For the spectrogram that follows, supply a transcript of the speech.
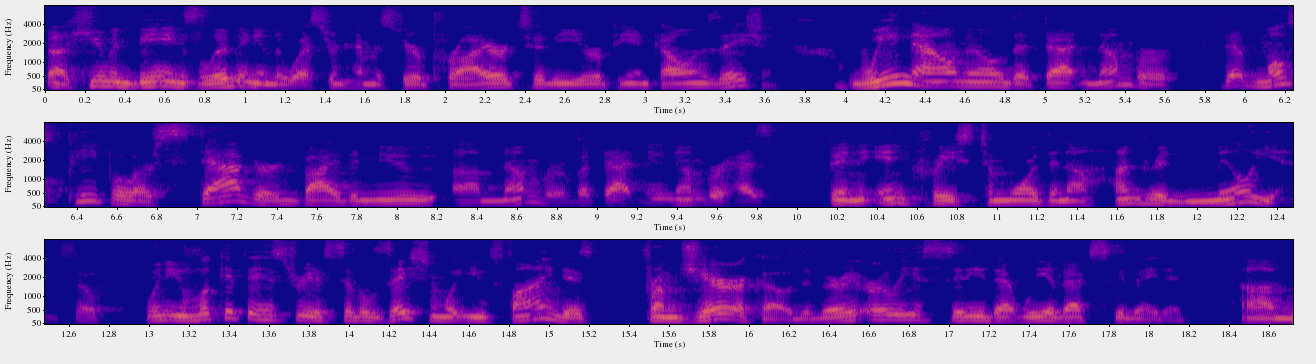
uh, human beings living in the Western Hemisphere prior to the European colonization. We now know that that number that most people are staggered by the new um, number, but that new number has been increased to more than 100 million. So when you look at the history of civilization, what you find is from Jericho, the very earliest city that we have excavated, um,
